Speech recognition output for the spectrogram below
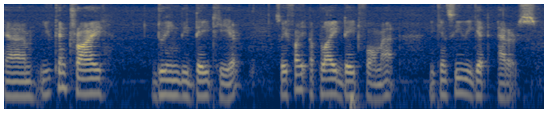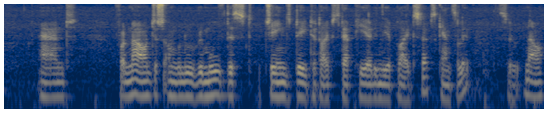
Um, you can try doing the date here. So if I apply date format you can see we get errors. And for now just I'm going to remove this change data type step here in the applied steps cancel it. So now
